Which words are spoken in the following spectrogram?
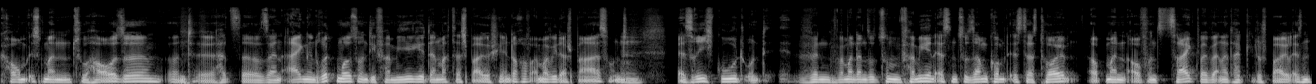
kaum ist man zu Hause und äh, hat seinen eigenen Rhythmus und die Familie, dann macht das Spargelschälen doch auf einmal wieder Spaß und mhm. es riecht gut und wenn, wenn man dann so zum Familienessen zusammenkommt, ist das toll. Ob man auf uns zeigt, weil wir anderthalb Kilo Spargel essen,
